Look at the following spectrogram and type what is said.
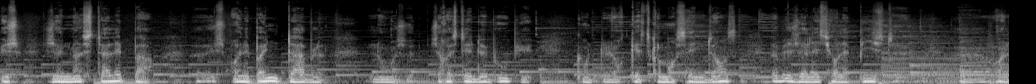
Mais je, ne m'installais pas, Euh, je prenais pas une table. Non, je, restais debout, puis quand l'orchestre commençait une danse, eh ben, j'allais sur la piste. Euh, voilà.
